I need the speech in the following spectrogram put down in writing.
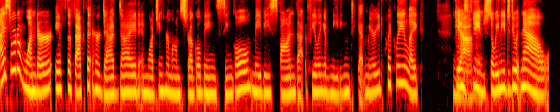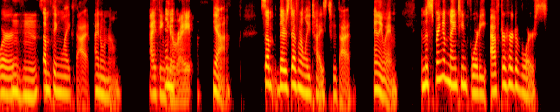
I sort of wonder if the fact that her dad died and watching her mom struggle being single maybe spawned that feeling of needing to get married quickly, like things yeah. change, so we need to do it now, or mm-hmm. something like that. I don't know. I think you're right. Yeah. Some there's definitely ties to that. Anyway, in the spring of 1940, after her divorce,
